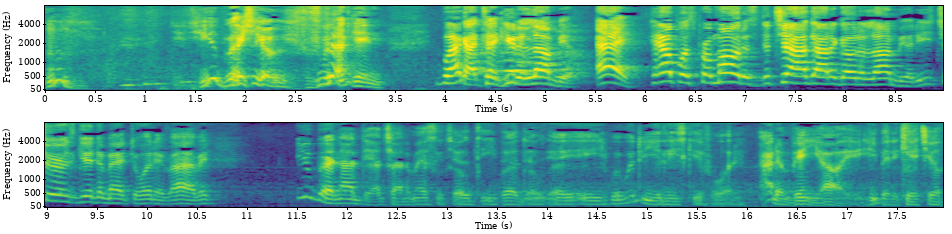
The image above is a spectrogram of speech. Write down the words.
Hmm. Did you brush your fucking... Boy, I gotta take you to Lumbia. Hey, help us promoters. The child gotta go to Lumbia. These children's getting them at 25. And you better not dare try to mess with your teeth age. What do you at least get for it? I done been y'all age. You better catch up.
